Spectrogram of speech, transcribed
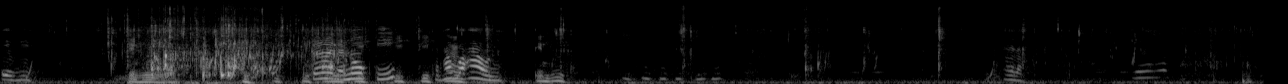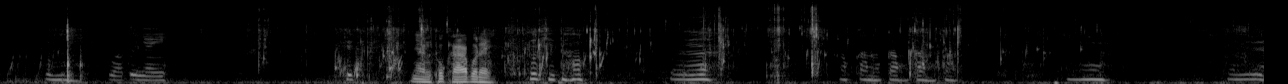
เดี๋ยวนี้ เต็มเลย ก็ น่าจะนกติพี่แต่ถ้าว่าเอานี่เต็มเลยให้ล่ะอืมว่าตัวใหญ่ยางทุกขาบ่ได้คือคิดเอาเออเอากำกำกำกำอืมเออ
